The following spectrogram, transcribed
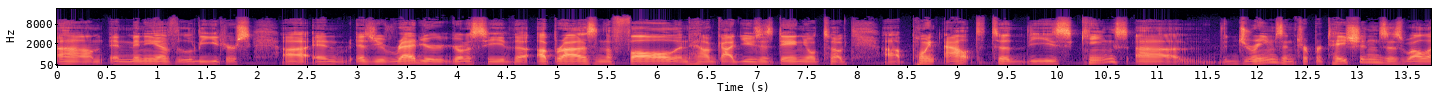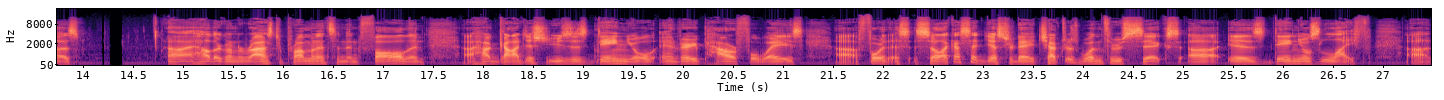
um, and many of leaders. Uh, and as you read, you're going to see the uprise and the fall and how God uses Daniel to uh, point out to these kings uh, dreams, interpretations, as well as uh, how they're going to rise to prominence and then fall, and uh, how God just uses Daniel in very powerful ways uh, for this. So, like I said yesterday, chapters one through six uh, is Daniel's life. Uh,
